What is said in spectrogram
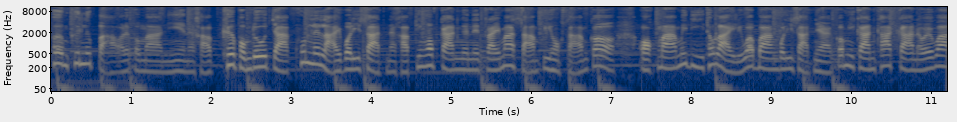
เพิ่มขึ้นหรือเปล่าอะไรประมาณนี้นะครับคือผมดูจากหุ้นหลาย ๆ บริษัทนะครับที่งบการเงินในไตรมาส 3 ปี 63 ก็ออกมาไม่ดีเท่าไหร่ หรือว่าบางบริษัทเนี่ยก็มีการคาดการณ์เอาไว้ว่า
